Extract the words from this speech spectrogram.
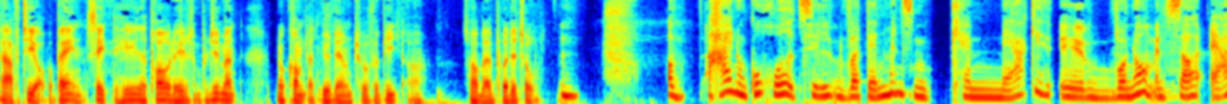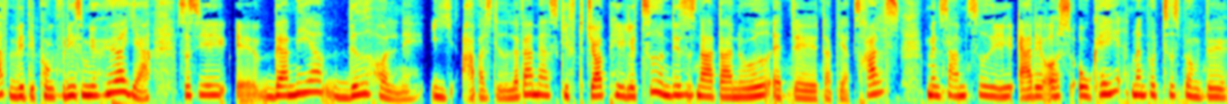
Jeg har haft 10 år på banen, set det hele, prøvet det hele som politimand. Nu kom der et nyt eventyr forbi, og så hoppede jeg på det to. Mm. Og har I nogle gode råd til, hvordan man sådan kan mærke, øh, hvornår man så er ved det punkt. Fordi som jeg hører jer, så siger I, øh, vær mere vedholdende i arbejdslivet. Lad være med at skifte job hele tiden, lige så snart der er noget, at øh, der bliver træls. Men samtidig er det også okay, at man på et tidspunkt øh,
